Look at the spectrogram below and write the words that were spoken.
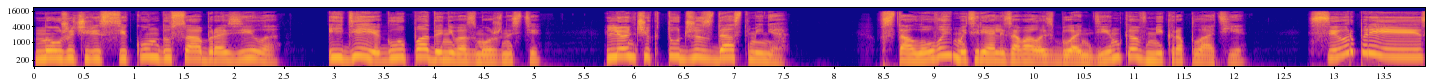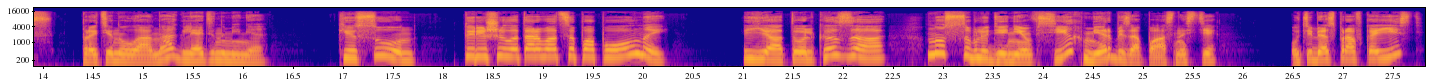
но уже через секунду сообразила. Идея глупа до невозможности. Ленчик тут же сдаст меня. В столовой материализовалась блондинка в микроплатье. «Сюрприз!» — протянула она, глядя на меня. «Кисун, ты решил оторваться по полной?» «Я только за, но с соблюдением всех мер безопасности. У тебя справка есть?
